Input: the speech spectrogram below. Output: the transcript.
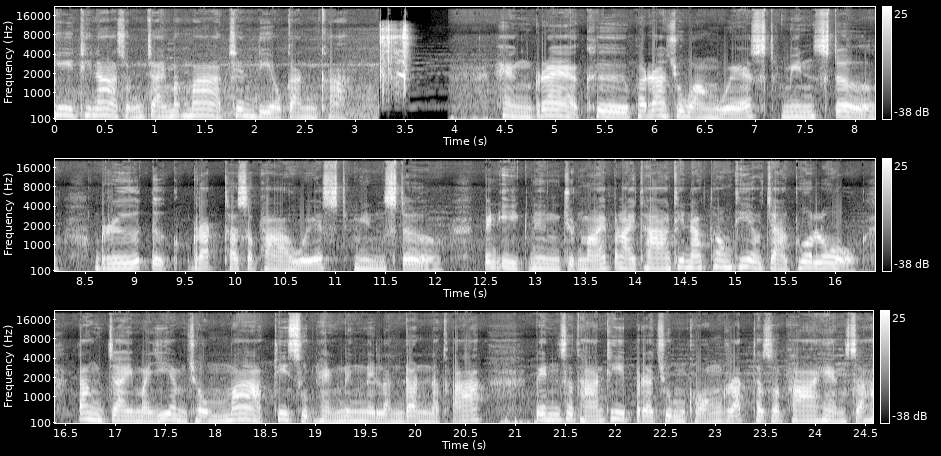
ที่ที่น่าสนใจมากๆ เช่นเดียวกันค่ะ แห่งแรกคือพระราชวังเวสต์มินสเตอร์ หรือตึกรัฐสภาเวสต์มินสเตอร์ เป็นอีกหนึ่งจุดหมายปลายทางที่นักท่องเที่ยวจากทั่วโลก ตั้งใจมาเยี่ยมชมมากที่สุดแห่งหนึ่งในลอนดอนนะคะ เป็นสถานที่ประชุมของรัฐสภาแห่งสห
